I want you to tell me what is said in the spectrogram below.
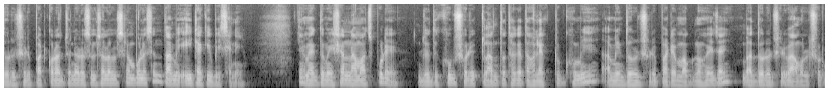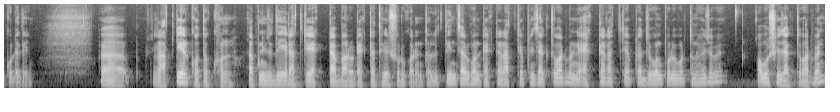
দরুদ শরীফ পাঠ করার জন্য রসুল সাল্লাহ সাল্লাম বলেছেন, তো আমি এইটাকে বেছে নিই। আমি একদম এশার নামাজ পড়ে যদি খুব শরীর ক্লান্ত থাকে তাহলে একটু ঘুমিয়ে আমি দরুদ শরীফ পাঠে মগ্ন হয়ে যাই বা দরুদ শরীফ আমল শুরু করে দিই। রাত্রি আর কতক্ষণ? আপনি যদি এই রাত্রি একটা, বারোটা, একটা থেকে শুরু করেন, তাহলে তিন, চার ঘণ্টা একটা রাত্রি আপনি জাগতে পারবেন। একটা রাত্রি আপনার জীবন পরিবর্তন হয়ে যাবে। অবশ্যই জাগতে পারবেন।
